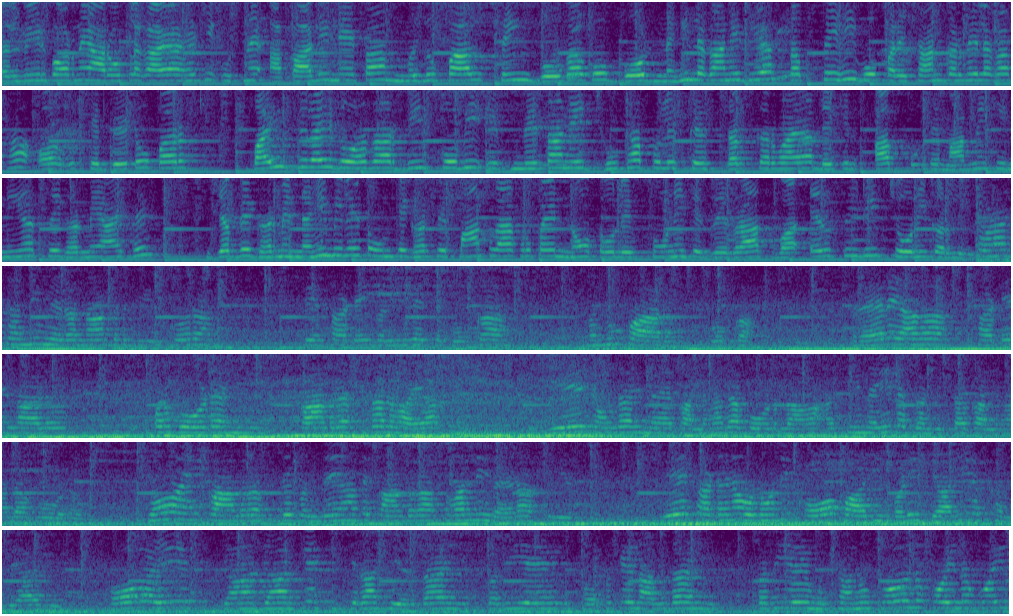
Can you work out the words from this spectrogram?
दलवीर कौर ने आरोप लगाया है कि उसने अकाली नेता मृदुपाल सिंह गोगा को बोर्ड नहीं लगाने दिया। तब से ही वो परेशान करने लगा था और उसके बेटों पर 22 जुलाई 2020 को भी इस नेता ने झूठा पुलिस केस दर्ज करवाया, लेकिन अब उसे मारने की नीयत से घर में आए थे। जब वे घर में नहीं मिले तो उनके घर से पाँच लाख रुपए, नौ तोले सोने के जेवरात व एलसीडी चोरी कर ली। सोना चाहिए मेरा नाम दलवीर कौर है। साढ़े गली गोगा गोगा। ਰਹਿ ਰਿਹਾ ਵਾ, ਸਾਡੇ ਨਾਲ ਉੱਪਰ ਵੋਟ ਅਸੀਂ ਕਾਂਗਰਸ ਦਾ ਲਵਾਇਆ ਸੀ। ਇਹ ਚਾਹੁੰਦਾ ਸੀ ਮੈਂ ਕਾਲੀਆਂ ਦਾ ਵੋਟ ਲਾਵਾਂ, ਅਸੀਂ ਨਹੀਂ ਲੱਗਣ ਦਿੱਤਾ ਕਾਲੀਆਂ ਦਾ ਵੋਟ। ਕਿਉਂ ਅਸੀਂ ਕਾਂਗਰਸ ਦੇ ਬੰਦੇ ਹਾਂ ਤੇ ਕਾਂਗਰਸ ਵੱਲ ਹੀ ਰਹਿਣਾ ਸੀ ਅਸੀਂ? ਇਹ ਸਾਡੇ ਨਾਲ ਉਦੋਂ ਦੀ ਖੋਹ ਬਾਜੀ ਬੜੀ ਜ਼ਿਆਦਾ ਰੱਖਣ ਦਿਆ ਜੀ ਖੋਹ ਇਹ ਜਾਣ ਜਾਣ ਕੇ ਚਿਚਰਾ ਛੇੜਦਾ ਸੀ, ਕਦੀ ਇਹ ਠੁੱਕ ਕੇ ਲੰਘਦਾ ਸੀ, ਕਦੀ ਇਹ ਮੁੱਛਾਂ ਨੂੰ ਕੋਈ ਨਾ ਕੋਈ ਨਾ ਕੋਈ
